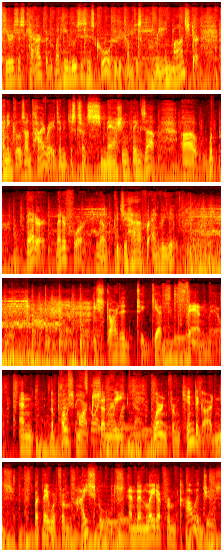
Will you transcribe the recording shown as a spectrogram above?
Here's this character that when he loses his cool, he becomes this green monster, and he goes on tirades and he just starts smashing things up. Uh, what better metaphor, you know, could you have for angry youth? We started to get fan mail. And the postmarks going suddenly where I want to weren't from kindergartens, but they were from high schools and then later from colleges.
